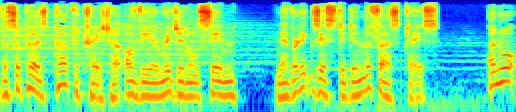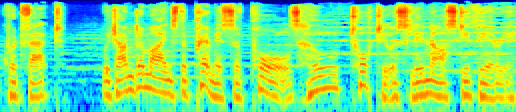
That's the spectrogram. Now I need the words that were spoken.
the supposed perpetrator of the original sin, never existed in the first place. An awkward fact which undermines the premise of Paul's whole tortuously nasty theory.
